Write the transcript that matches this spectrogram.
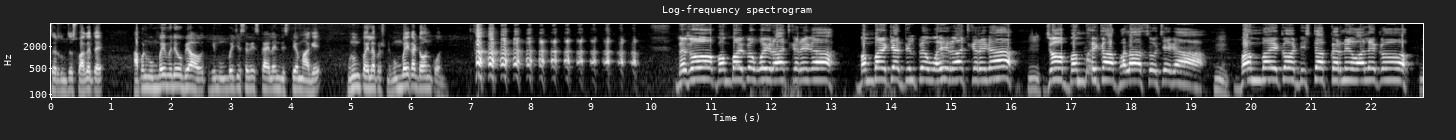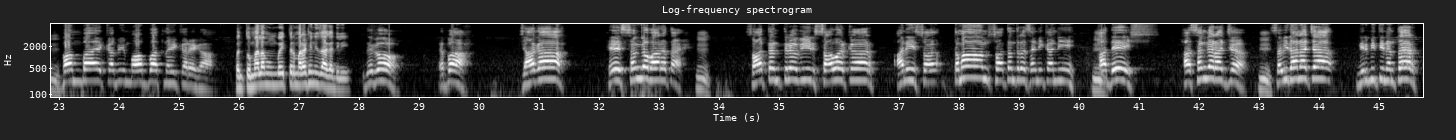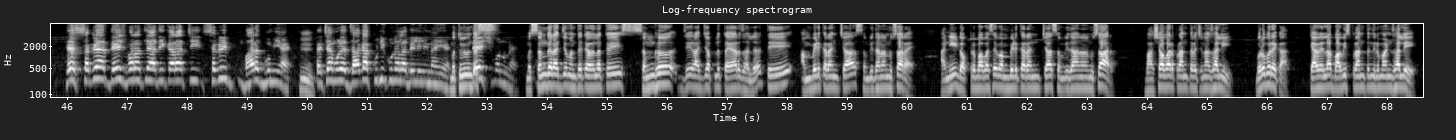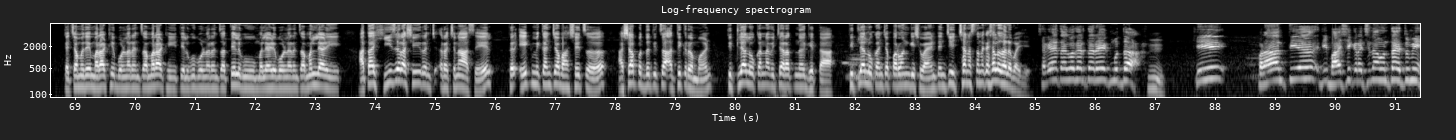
Sir तुमचं स्वागत आहे. आपण मुंबईमध्ये उभे आहोत. ही मुंबईची सगळी स्कायलाईन दिसते मागे. म्हणून पहिला प्रश्न मुंबई का डॉन कोण? देखो बम्बई पे वही राज करेगा बम्बई के दिल पे वही राज करेगा जो बम्बई का भला सोचेगा। बम्बई को डिस्टर्ब करने वाले को. बम्बई कभी मोहब्बत नहीं करेगा। पण तुम्हाला मुंबईत तर मराठीने जागा दिली. देखो पहा जागा हे संघ भारत आहे. स्वातंत्र्यवीर सावरकर आणि स्वा- तमाम स्वातंत्र्य सैनिकांनी हा देश हा संघ राज्य. संविधानाच्या निर्मितीनंतर हे सगळ्या देशभरातल्या अधिकाराची सगळी भारत भूमी आहे. त्याच्यामुळे जागा कुणी कुणाला दिलेली नाही मग तुम्ही देश म्हणून आहे. मग संघ राज्य म्हणताय त्यावेळेला ते संघ जे राज्य आपलं तयार झालं ते आंबेडकरांच्या संविधानानुसार आहे. आणि डॉक्टर बाबासाहेब आंबेडकरांच्या संविधानानुसार भाषावार प्रांत रचना झाली. बरोबर आहे का? त्यावेळेला बावीस प्रांत निर्माण झाले. त्याच्यामध्ये मराठी बोलणाऱ्यांचा मराठी तेलुगू बोलणाऱ्यांचा तेलुगू मल्याळी बोलणाऱ्यांचा मल्याळी. आता ही जर अशी रच रचना असेल तर एकमेकांच्या भाषेचं अशा पद्धतीचं अतिक्रमण तिथल्या लोकांना विचारात न घेता तिथल्या लोकांच्या परवानगीशिवाय आणि त्यांची इच्छा नसताना कशाला झालं पाहिजे? सगळ्यात अगोदर तर एक मुद्दा की प्रांतीय जी भाषिक रचना म्हणताय तुम्ही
